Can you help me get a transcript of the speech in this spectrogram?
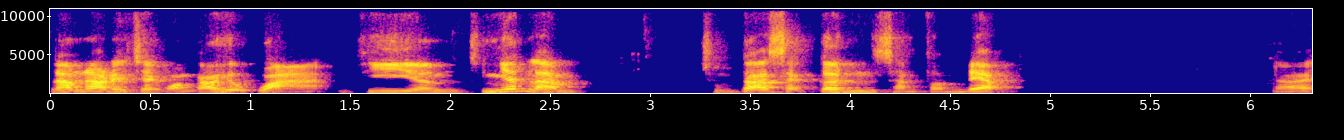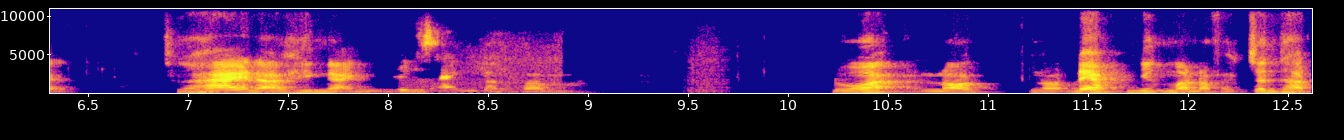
Làm nào để chạy quảng cáo hiệu quả? Thì thứ nhất là chúng ta sẽ cần sản phẩm đẹp. Đấy. thứ hai là hình ảnh sản phẩm. Đúng không ạ? Nó nó đẹp nhưng mà nó phải chân thật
